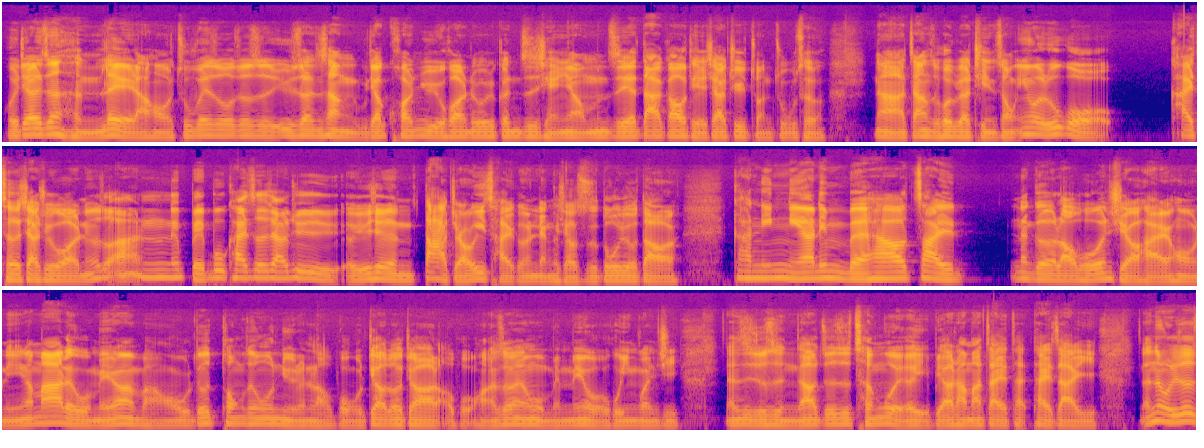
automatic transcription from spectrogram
回家真的很累，然后除非说就是预算上比较宽裕的话，就会跟之前一样，我们直接搭高铁下去转租车，那这样子会比较轻松。因为如果开车下去的话，你就说啊，那北部开车下去，有一些人大脚一踩，可能两个小时多就到了。看你你啊，你别还要载那个老婆跟小孩吼，你他妈的我没办法，我都通称我女人老婆，我叫都叫她老婆哈。虽然我们没有婚姻关系，但是就是你知道，就是称谓而已，不要他妈在太太在意。反正我就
